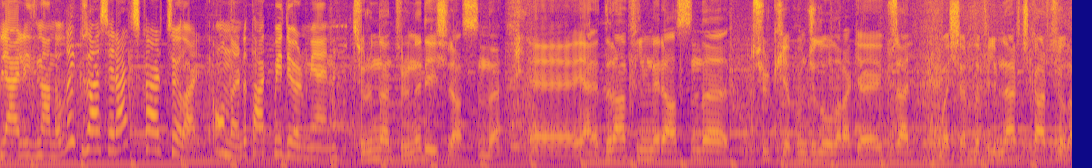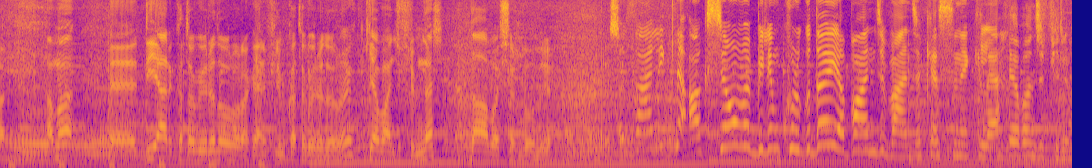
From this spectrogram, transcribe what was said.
ilerlediğinden dolayı güzel şeyler çıkartıyorlar. Onları da takip ediyorum yani. türünden türüne değişir aslında. Ee, yani dram filmleri aslında Türk yapımcılığı olarak e, güzel, başarılı filmler çıkartıyorlar. Ama e, diğer kategoriler olarak yani film kategorileri olarak yabancı filmler daha başarılı oluyor. Mesela. Özellikle aksiyon ve bilim kurguda yabancı bence kesinlikle. Yabancı film.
